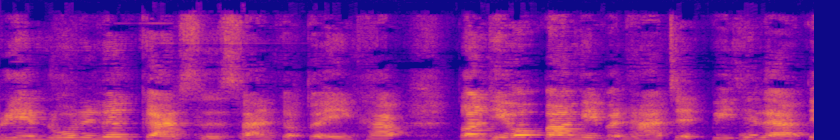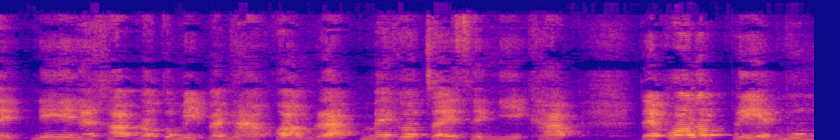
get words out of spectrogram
เรียนรู้ในเรื่องการสื่อสารกับตัวเองครับ ตอนที่โอป้ามีปัญหา 7 ปีที่แล้วติดหนี้นะครับแล้วก็มีปัญหาความรักไม่เข้าใจสิ่งนี้ครับ แต่พอเราเปลี่ยนมุม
